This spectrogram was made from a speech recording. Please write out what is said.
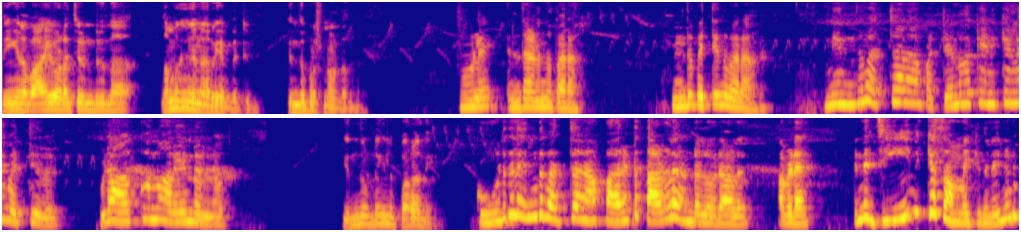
നീ ഇങ്ങനെ വായു അടച്ചുകൊണ്ടിരുന്ന നമുക്കിങ്ങനെ അറിയാൻ പറ്റും? എന്ത് പ്രശ്നമുണ്ടെന്ന്? മോളെ എന്താണെന്ന് പറ. എന്ത് പറ്റിയെന്ന് പറ. നീ എന്ത് പറ്റാനാ? പറ്റേണ്ടതൊക്കെ എനിക്കല്ലേ പറ്റിയത്. ഇവിടെ ആർക്കും ഒന്നും അറിയണ്ടല്ലോ. എന്തുണ്ടെങ്കിലും പറ നീ. കൂടുതൽ എന്ത് പറ്റാൻ ആ പരട്ട് തള്ളയുണ്ടല്ലോ ഒരാൾ അവിടെ. എന്നെ ജീവിക്കാൻ സമ്മതിക്കുന്നില്ല. എന്നൊരു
